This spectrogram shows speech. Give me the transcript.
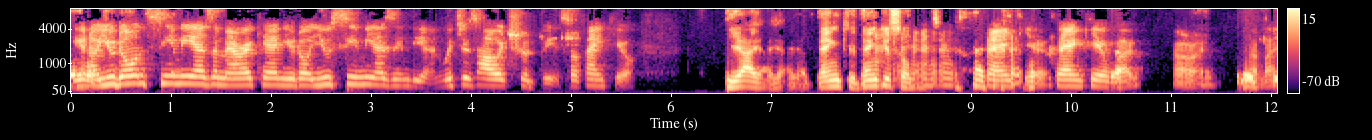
You know, oh. you don't see me as American. You don't. You see me as Indian, which is how it should be. So thank you. Yeah, yeah, yeah, yeah. Thank you. Thank you so much. Thank you. Thank you, Yeah. Bug. All right. Bye bye.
